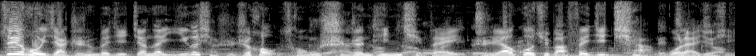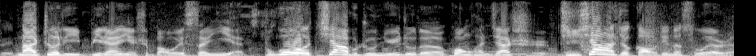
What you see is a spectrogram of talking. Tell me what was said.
最后一架直升飞机将在一个小时之后从市政厅起飞，只要过去把飞机抢过来就行。那这里必然也是保卫森严。不过架不住女主的光环加持，几下就搞定了所有人。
